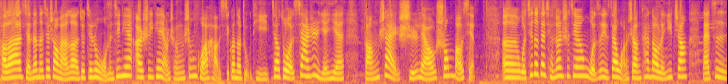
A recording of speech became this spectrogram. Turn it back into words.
好了，简单的介绍完了，就进入我们今天二十一天养成生活好习惯的主题，叫做夏日炎炎，防晒食疗双保险。嗯，我记得在前段时间，我自己在网上看到了一张来自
